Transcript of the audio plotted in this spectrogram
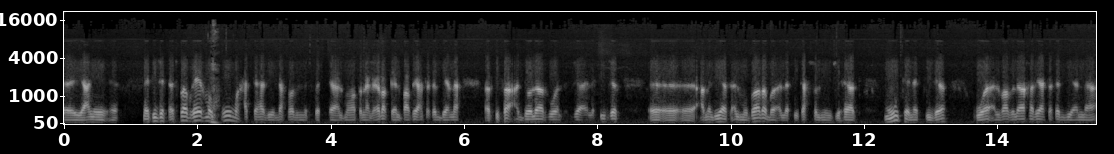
يعني نتيجة أسباب غير مفهومة حتى هذه اللحظة بالنسبة للمواطن العراقي البعض يعتقد بأن ارتفاع الدولار هو جاء نتيجة عمليات المضاربة التي تحصل من جهات متنفذة والبعض الآخر يعتقد بأن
